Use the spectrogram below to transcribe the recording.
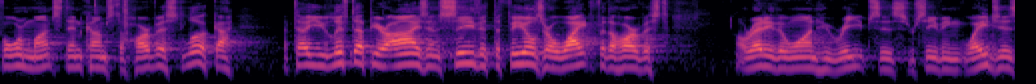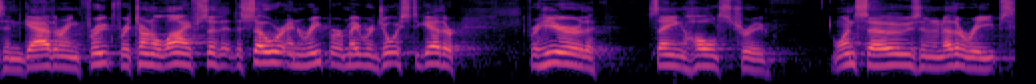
four months, then comes the harvest? Look, I, I tell you, lift up your eyes and see that the fields are white for the harvest. Already the one who reaps is receiving wages and gathering fruit for eternal life, so that the sower and reaper may rejoice together. For here the saying holds true one sows and another reaps.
